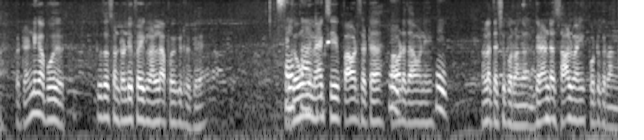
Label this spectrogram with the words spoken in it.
இப்போ ட்ரெண்டிங்காக போகுது. டூ தௌசண்ட் டுவெண்ட்டி ஃபைவ்க்கு நல்லா போய்கிட்டு இருக்கு. கவுனு மேக்ஸி பாவாடை சட்டை பாவாடை தாவணி நல்லா தச்சு போடுறாங்க. கிராண்டாக சால் வாங்கி போட்டுக்கிறாங்க.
